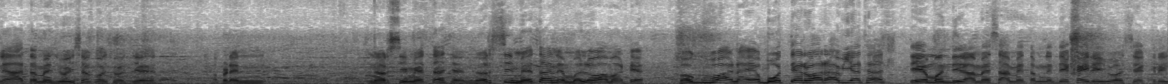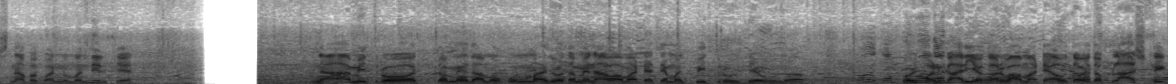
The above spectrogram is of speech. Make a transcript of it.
ને આ તમે જોઈ શકો છો જે આપણે નરસિંહ મહેતા છે. નરસિંહ મહેતાને મળવા માટે ભગવાન આયા બોતેર વાર આવ્યા હતા. તે મંદિર આમે સામે તમને દેખાઈ રહ્યું હશે. કૃષ્ણ ભગવાનનું મંદિર છે. હા મિત્રો તમે દામોકુંડમાં જો તમે નાહવા માટે તેમજ પિતૃ દેવના કોઈ પણ કાર્ય કરવા માટે આવતા હોય તો પ્લાસ્ટિક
